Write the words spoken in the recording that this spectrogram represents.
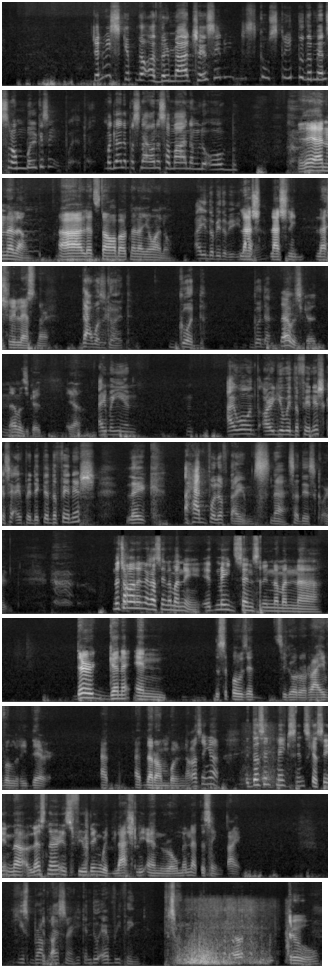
can we skip the other matches and just go straight to the men's rumble kasi pa- pa- maglalapas na ako ng sama ng loob. Hindi, ano na lang. Ah, let's talk about na lang yung ano. Ay, yung WWE. Lash, talaga. Lashley, Lashley Lesnar. That was good. Good. Good at That best. was good. That was good. Yeah. I mean, I won't argue with the finish kasi I predicted the finish like a handful of times na sa Discord. No, tsaka rin na kasi naman eh. It made sense rin naman na they're gonna end the supposed siguro rivalry there at at the Rumble na. Kasi nga, it doesn't make sense kasi na Lesnar is feuding with Lashley and Roman at the same time. He's Brock Diba? Lesnar. He can do everything. True.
